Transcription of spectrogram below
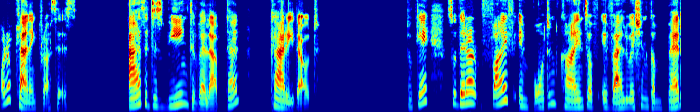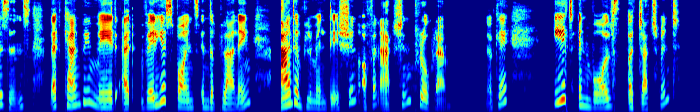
or a planning process as it is being developed and carried out. Okay, so there are five important kinds of evaluation comparisons that can be made at various points in the planning and implementation of an action program. Okay, each involves a judgment,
